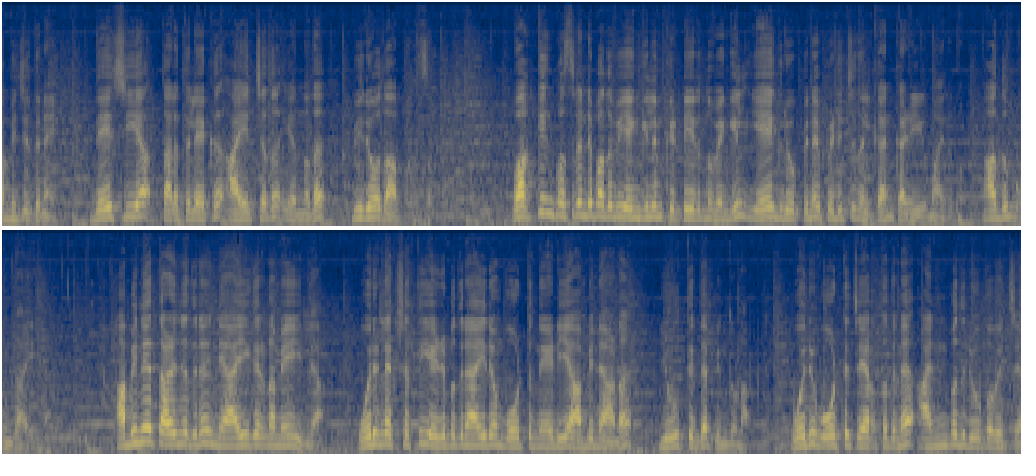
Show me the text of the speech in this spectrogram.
അഭിജിത്തിനെ ദേശീയ തലത്തിലേക്ക് അയച്ചത് എന്നത് വിരോധാഭാസം വർക്കിംഗ് പ്രസിഡന്റ് പദവി എങ്കിലും കിട്ടിയിരുന്നുവെങ്കിൽ എ ഗ്രൂപ്പിന് പിടിച്ചു നിൽക്കാൻ കഴിയുമായിരുന്നു. അതും ഉണ്ടായില്ല. അഭിനയ തഴഞ്ഞതിന് ന്യായീകരണമേ ഇല്ല ഒരു ലക്ഷത്തി എഴുപതിനായിരം വോട്ട് നേടിയ അബിനാണ് യൂത്തിന്റെ പിന്തുണ. ഒരു വോട്ട് ചേർത്തതിന് അൻപത് രൂപ വെച്ച്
